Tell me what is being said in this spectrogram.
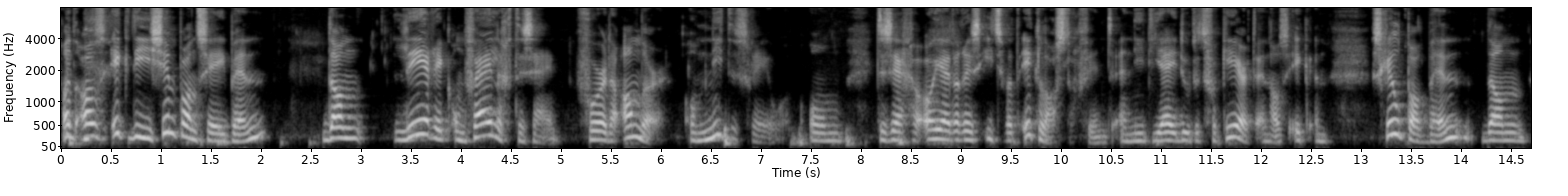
want als ik die chimpansee ben, dan leer ik om veilig te zijn voor de ander. Om niet te schreeuwen. Om te zeggen, oh ja, er is iets wat ik lastig vind. En niet jij doet het verkeerd. En als ik een schildpad ben, dan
